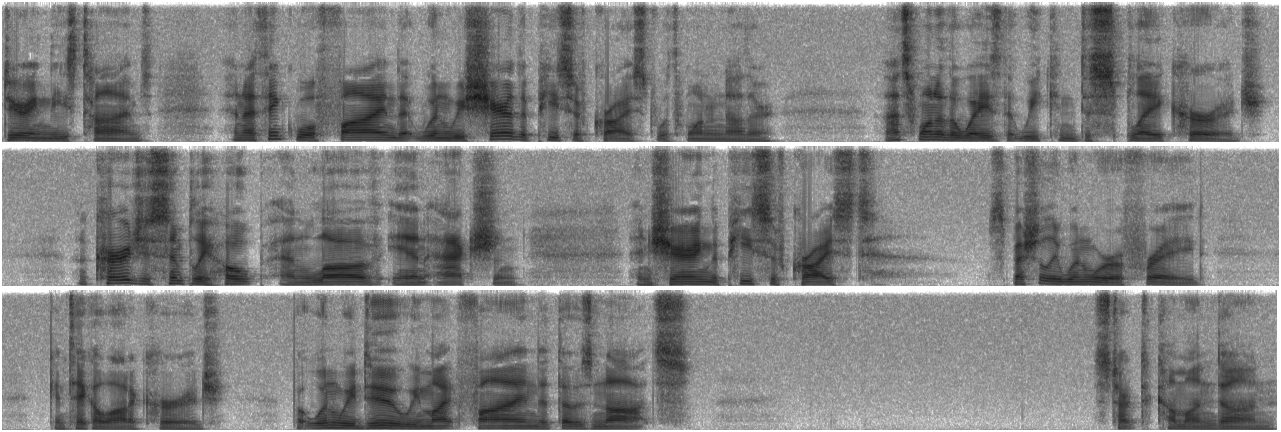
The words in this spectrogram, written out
during these times. And I think we'll find that when we share the peace of Christ with one another, that's one of the ways that we can display courage. courage is simply hope and love in action. And sharing the peace of Christ, especially when we're afraid, can take a lot of courage. But when we do, we might find that those knots start to come undone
